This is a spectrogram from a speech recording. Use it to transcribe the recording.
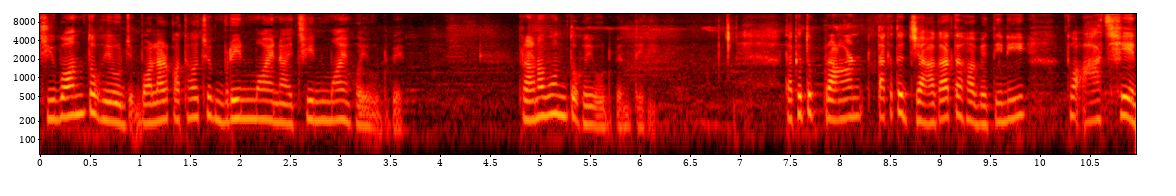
জীবন্ত হয়ে উঠবে। বলার কথা হচ্ছে মৃন্ময় নয়, চিন্ময় হয়ে উঠবে। প্রাণবন্ত হয়ে উঠবেন তিনি। তাকে তো প্রাণ, তাকে তো জাগাতে হবে। তিনি তো আছেন,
